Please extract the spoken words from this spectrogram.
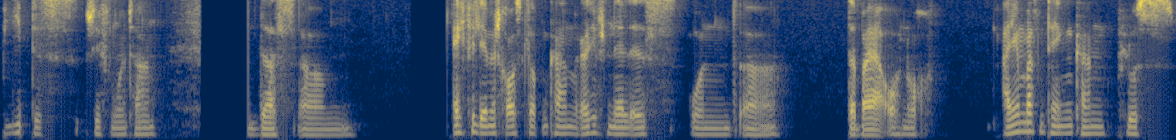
beliebtes Schiff momentan, das ähm, echt viel Damage rauskloppen kann, relativ schnell ist und äh, dabei auch noch einigermaßen tanken kann, plus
